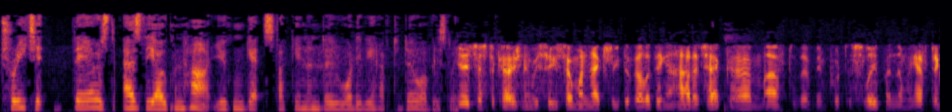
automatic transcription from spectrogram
treat it there as, as the open heart. You can get stuck in and do whatever you have to do, obviously. Yeah, just occasionally we see someone actually developing a heart attack um, after they've been put to sleep, and then we have to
